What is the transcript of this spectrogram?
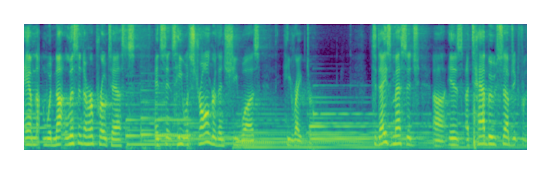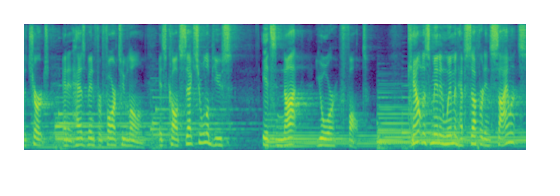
Amnon would not listen to her protests, and since he was stronger than she was, he raped her. Today's message uh, is a taboo subject for the church, and it has been for far too long. It's called sexual abuse. It's not your fault. Countless men and women have suffered in silence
